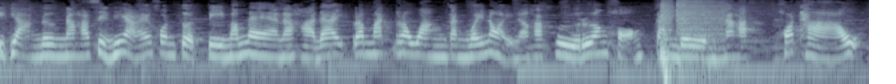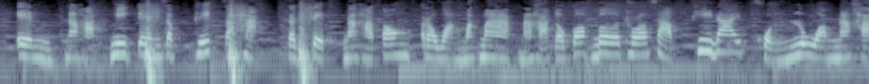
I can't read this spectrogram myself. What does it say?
อีกอย่างหนึ่งนะคะ สิ่งที่อยากให้คนเกิดปีมะแม่นะคะ ได้ระมัดระวังกันไว้หน่อยนะคะ คือเรื่องของการเดินนะคะ ข้อเท้าเอ็นนะคะ มีเกณฑ์จะพลิกจะหักจะเจ็บนะคะต้องระวังมากๆนะคะ แล้วก็เบอร์โทรศัพท์ที่ได้ผลรวมนะคะ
